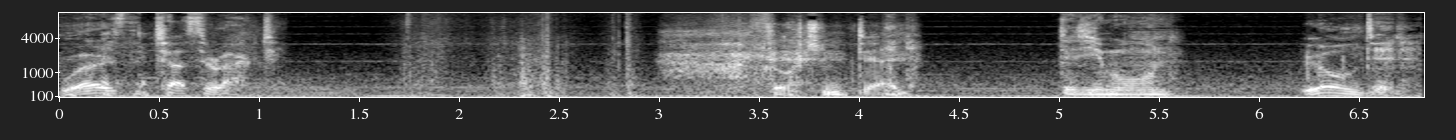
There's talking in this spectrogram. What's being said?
Where is the Tesseract? I thought you dead. Did you mourn? We all did.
